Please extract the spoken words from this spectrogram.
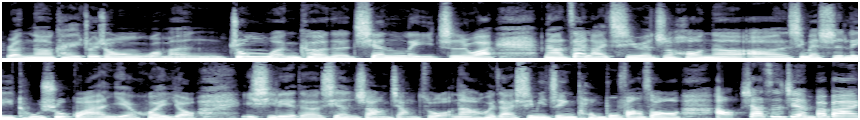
人呢，可以追踪我们中文课的千里之外。那再来七月之后呢，呃，新北市立图书馆也会有一系列的线上讲座，那会在西米金同步放送哦。好，下次见，拜拜。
